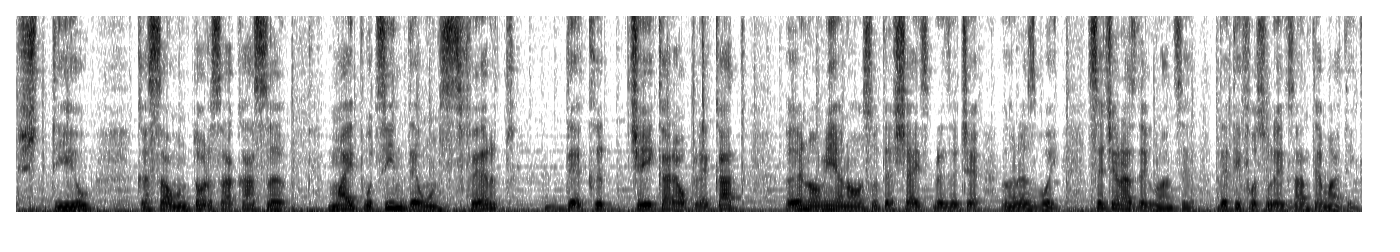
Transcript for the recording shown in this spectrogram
știu că s-au întors acasă mai puțin de un sfert decât cei care au plecat în 1916 în război. Secerați de gloanțe, de tifosul exantematic,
